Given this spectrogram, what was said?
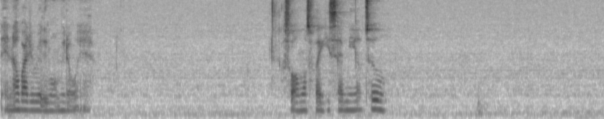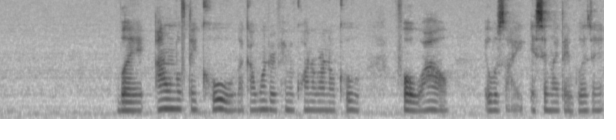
that nobody really want me to win so I almost feel like he set me up too but i don't know if they cool like i wonder if him and Quan Quando cool for a while, it was like it seemed like they wasn't.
